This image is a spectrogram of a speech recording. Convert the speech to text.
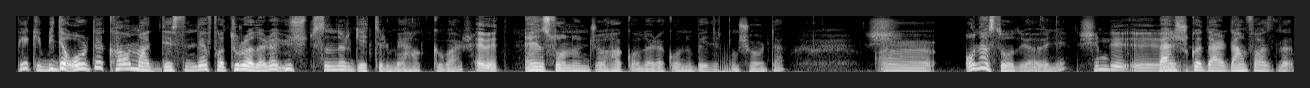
Peki bir de orada K maddesinde faturalara üst sınır getirme hakkı var. Evet En sonuncu hak olarak onu belirtmiş orada. Ee, o nasıl oluyor öyle? şimdi e, Ben şu kadardan fazla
